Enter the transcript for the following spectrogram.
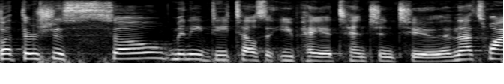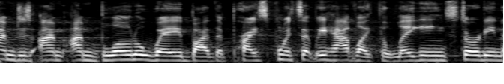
But there's just so many details that you pay attention to, and that's why I'm just I'm, I'm blown away by the price points that we have, like the leggings, $39.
